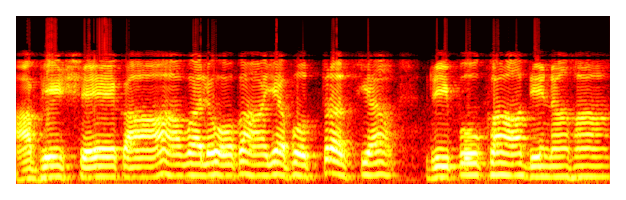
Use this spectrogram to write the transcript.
अभिषेकावलोकाय पुत्रस्य रिपुखादिनः।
